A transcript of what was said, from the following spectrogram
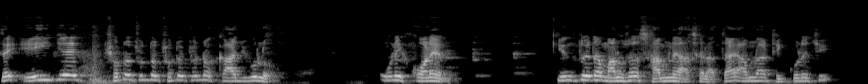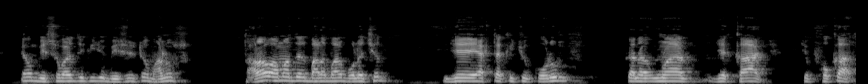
তো এই যে ছোট ছোট ছোট ছোট কাজগুলো উনি করেন, কিন্তু এটা মানুষের সামনে আসে না। তাই আমরা ঠিক করেছি এবং বিশ্বভারতী কিছু বিশিষ্ট মানুষ, তারাও আমাদের বারবার বলেছেন যে একটা কিছু করুন। কেন ওনার যে কাজ, যে ফোকাস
